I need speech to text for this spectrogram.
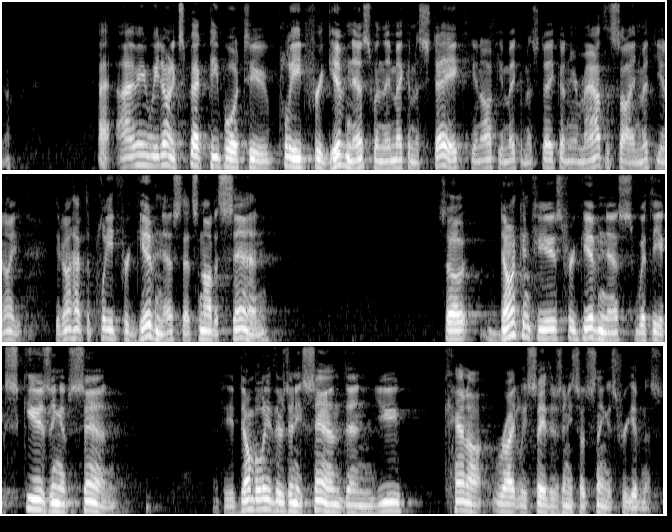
I mean, we don't expect people to plead forgiveness when they make a mistake. You know, if you make a mistake on your math assignment, you know, you don't have to plead forgiveness. That's not a sin. So don't confuse forgiveness with the excusing of sin. If you don't believe there's any sin, then you cannot rightly say there's any such thing as forgiveness.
